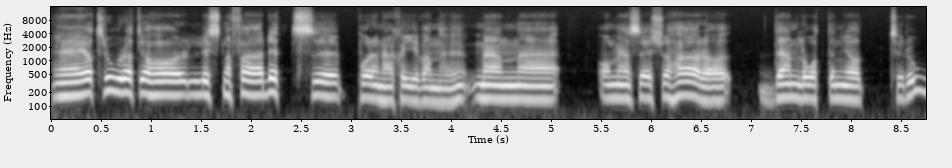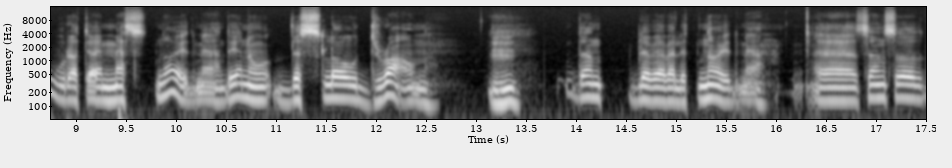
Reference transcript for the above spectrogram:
Eh, Jag tror att jag har lyssnat färdigt eh, på den här skivan nu men eh, om jag säger så här då, den låten jag tror att jag är mest nöjd med, det är nog The Slow Drown. Mm. Den blev jag väldigt nöjd med. Eh, sen så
